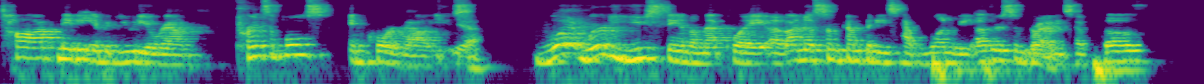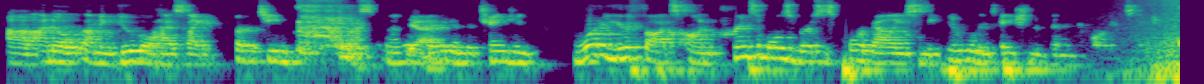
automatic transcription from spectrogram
talk, maybe ambiguity around principles and core values. Yeah. What, where do you stand on that play of, I know some companies have one or the other, some Right. companies have both. Um, I know, I mean, Google has like 13 principles uh, Yeah. and they're changing. What are your thoughts on principles versus core values and the implementation of them in your organization?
